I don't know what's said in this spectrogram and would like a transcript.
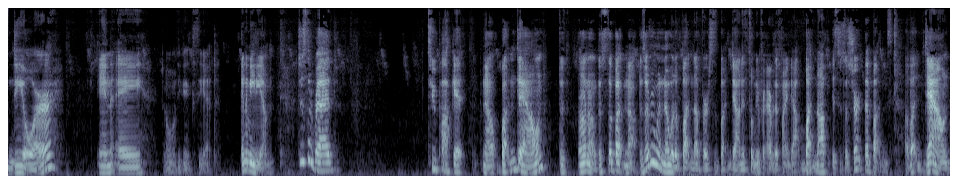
Dior in a, I don't know if you can see it, in a medium. Just a red two pocket no, button down. Oh no, this is a button up. Does everyone know what a button up versus button down is? It took me forever to find out. Button up is just a shirt that buttons. A button down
